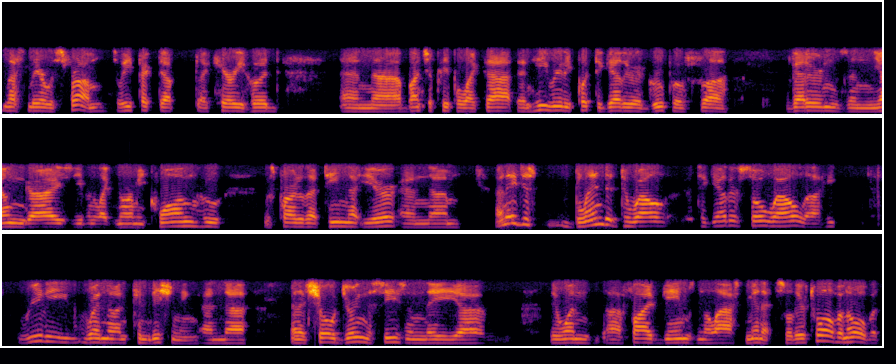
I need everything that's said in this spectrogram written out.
Les Lear was from. So he picked up like Harry Hood and uh, a bunch of people like that, and he really put together a group of uh, veterans and young guys, even like Normie Kwong, who was part of that team that year, and um, and they just blended to well together so well. Uh, he really went on conditioning, and uh, and it showed during the season. They uh, they won uh, five games in the last minute, so they're 12 and 0. But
